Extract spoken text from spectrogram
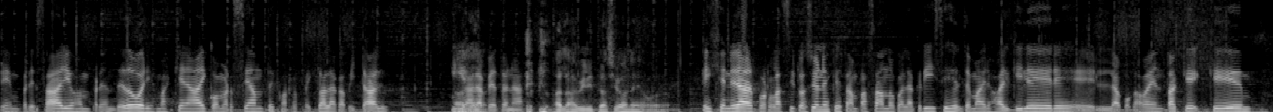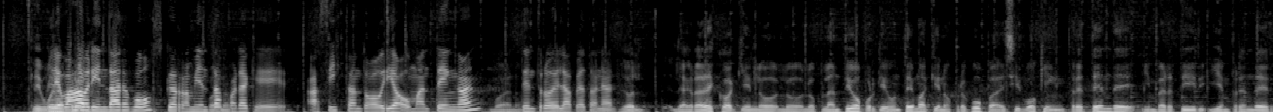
empresarios, emprendedores, más que nada, y comerciantes con respecto a la capital y a, la, peatonal? ¿A las habilitaciones? En general, por las situaciones que están pasando con la crisis, el tema de los alquileres, eh, la poca venta, ¿qué, qué le vas a brindar vos qué herramientas para que asistan todavía o mantengan dentro de la peatonal. Yo le agradezco a quien lo, lo, planteó porque es un tema que nos preocupa. Es decir, vos quien pretende invertir y emprender,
